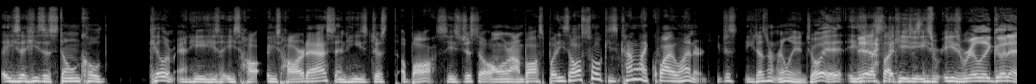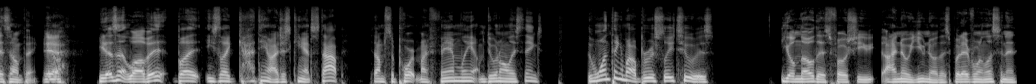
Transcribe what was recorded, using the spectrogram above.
he's a he's a stone cold killer man. He, he's he's hard, he's hard ass and he's just a boss. He's just an all around boss. But he's also he's kind of like Kawhi Leonard. He just he doesn't really enjoy it. He's Yeah. just like he's, he's he's really good at something. Yeah. know? he doesn't love it, but he's like, God damn, I just can't stop. I'm supporting my family. I'm doing all these things. The one thing about Bruce Lee too is you'll know this, Foshi. I know you know this, but everyone listening,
